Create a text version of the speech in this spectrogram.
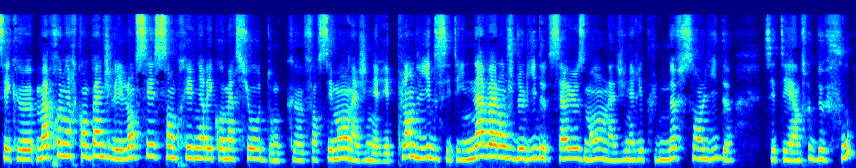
C'est que ma première campagne, je l'ai lancée sans prévenir les commerciaux. Donc euh, forcément, on a généré plein de leads. C'était une avalanche de leads. Sérieusement, on a généré plus de 900 leads. C'était un truc de fou.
